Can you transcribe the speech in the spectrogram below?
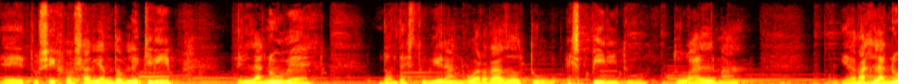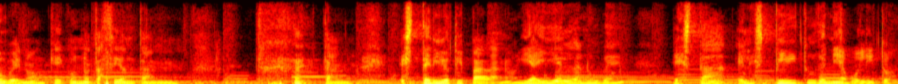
eh, tus hijos harían doble clip en la nube donde estuvieran guardado tu espíritu, tu alma, y además la nube, ¿no? Qué connotación tan, tan estereotipada, ¿no? Y ahí en la nube está el espíritu de mi abuelito.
